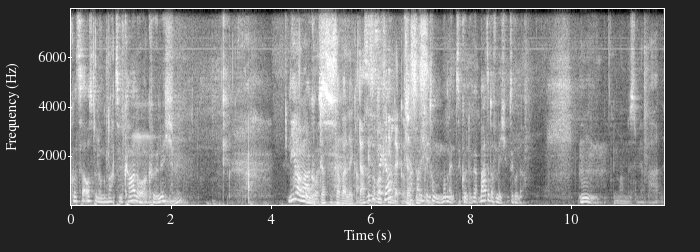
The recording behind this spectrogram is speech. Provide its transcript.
Kurze Ausbildung gemacht zum Karlauer König. Lieber Markus. Oh, das ist aber lecker. Das ist, Ist aber lecker? viel lecker. Ich hab's Das noch ist, nicht getrunken. Moment, Sekunde. Wartet auf mich. Sekunde. immer müssen wir warten.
